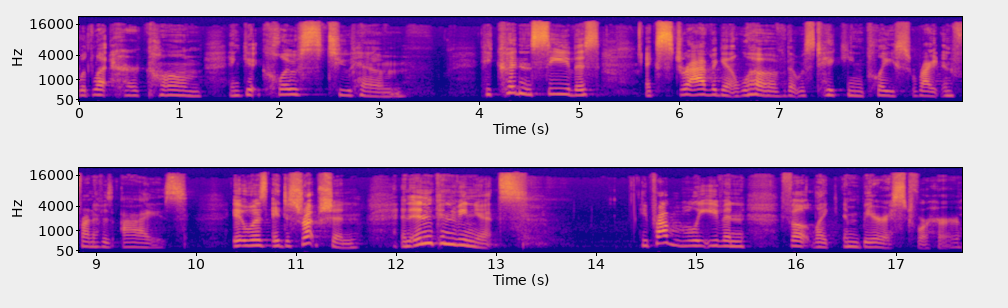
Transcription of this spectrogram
would let her come and get close to him. He couldn't see this extravagant love that was taking place right in front of his eyes. It was a disruption, an inconvenience. He probably even felt like embarrassed for her.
